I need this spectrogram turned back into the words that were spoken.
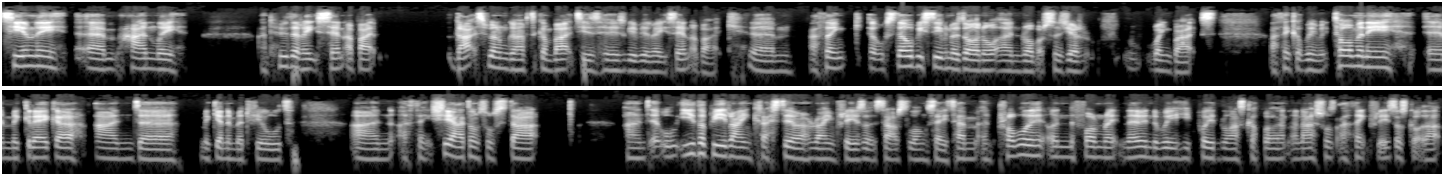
Tierney, um, Hanley, and who the right centre back. That's where I'm going to have to come back to is who's going to be the right centre back. Um, I think it'll still be Stephen O'Donnell and Robertson's your wing backs. I think it'll be McTominay, uh, McGregor, and uh, McGinn in midfield. And I think Che Adams will start. And it will either be Ryan Christie or Ryan Fraser that starts alongside him. And probably on the form right now, in the way he played in the last couple of internationals, I think Fraser's got that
